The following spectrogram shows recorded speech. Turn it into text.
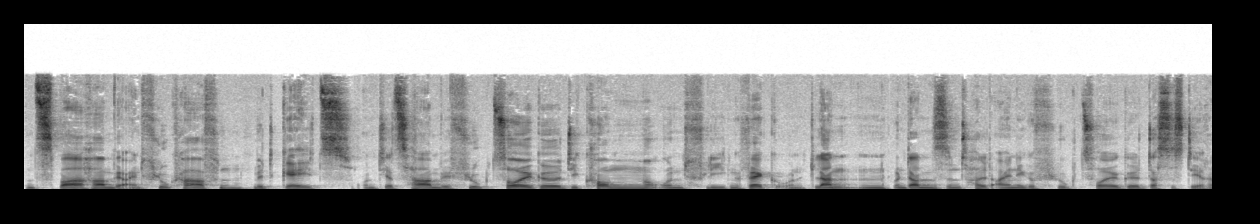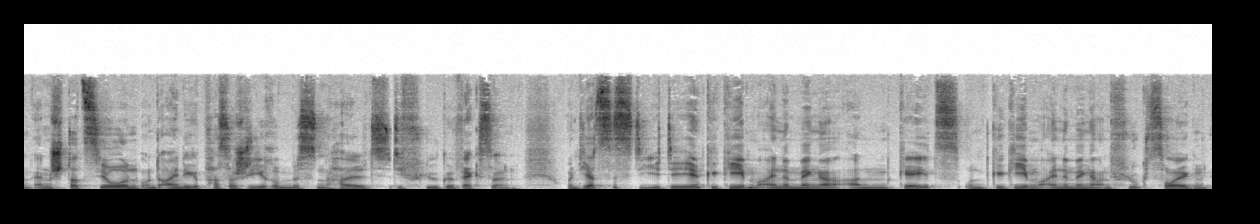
Und zwar haben wir einen Flughafen mit Gates. Und jetzt haben wir Flugzeuge, die kommen und fliegen weg und landen. Und dann sind halt einige Flugzeuge, das ist deren Endstation. Und einige Passagiere müssen halt die Flüge wechseln. Und jetzt ist die Idee, gegeben eine Menge an Gates und gegeben eine Menge an Flugzeugen,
